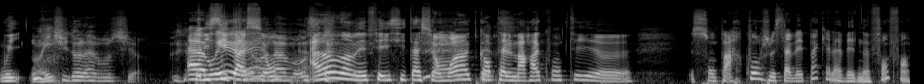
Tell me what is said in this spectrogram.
oui. Je suis dans l'aventure. Ah oui, oui, oui. félicitations. Avance. Ah non, non, mais félicitations. Moi, quand elle m'a raconté euh, son parcours, je ne savais pas qu'elle avait neuf enfants.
